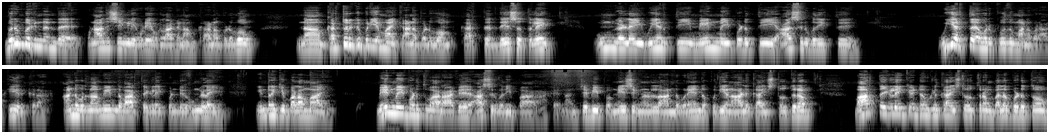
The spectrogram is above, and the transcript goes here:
விரும்புகின்ற இந்த குணாதிசயங்களை உடையவர்களாக நாம் காணப்படுவோம். நாம் கர்த்தருக்கு பிரியமாய் காணப்படுவோம். கர்த்தர் தேசத்திலே உங்களை உயர்த்தி மேன்மைப்படுத்தி ஆசிர்வதித்து உயர்த்த அவர் போதுமானவராக இருக்கிறார். ஆண்டவர் தாமே இந்த வார்த்தைகளை கொண்டு உங்களை இன்றைக்கு பலமாய் மேன்மைப்படுத்துவாராக ஆசிர்வதிப்பாராக. நான் ஜெபிப்போம். நேசிக்க நல்ல ஆண்டவரே இந்த புதிய நாளுக்காய் ஸ்தோத்திரம். வார்த்தைகளை கேட்டவர்களுக்காய் ஸ்தோத்திரம். பலப்படுத்தும்.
